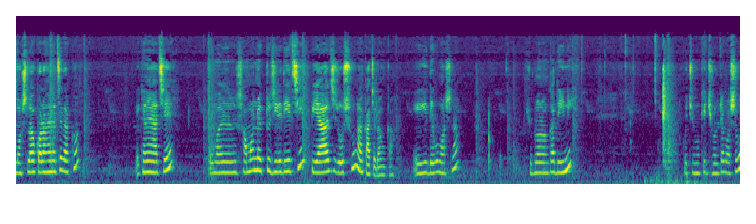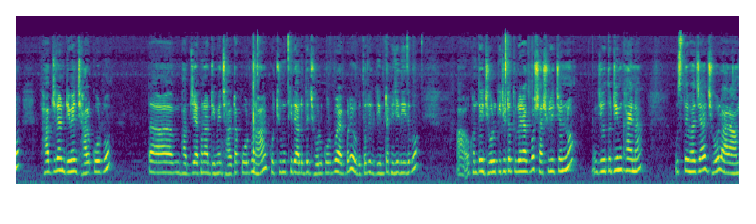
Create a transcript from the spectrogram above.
মশলাও করা হয়ে গেছে দেখো। এখানে আছে তোমার সামান্য একটু জিরে দিয়েছি, পেঁয়াজ, রসুন আর কাঁচা লঙ্কা। এই দেবো মশলা। শুকনো লঙ্কা দিইনি। কচুমুখির ঝোলটা বসাবো। ভাবছিলাম ডিমের ঝাল করব। তা ভাবছি এখন আর ডিমের ঝালটা করব না, কচুমুখি দিয়ে আলুতে ঝোল করব, একবারে ওর ভিতরে ডিমটা ভেজে দিয়ে দেবো। আর ওখান থেকে ঝোল কিছুটা তুলে রাখব শাশুড়ির জন্য, যেহেতু ডিম খায় না। উস্তে ভাজা, ঝোল আর আম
